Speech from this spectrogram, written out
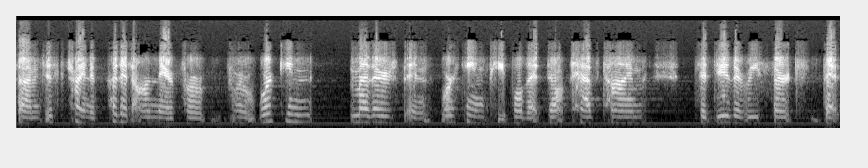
so I'm just trying to put it on there for for working mothers and working people that don't have time to do the research that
